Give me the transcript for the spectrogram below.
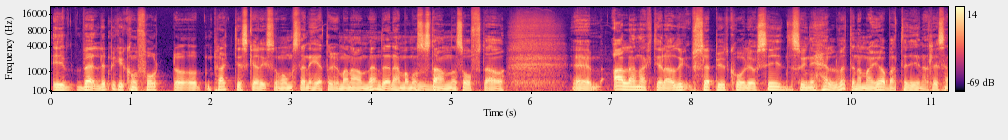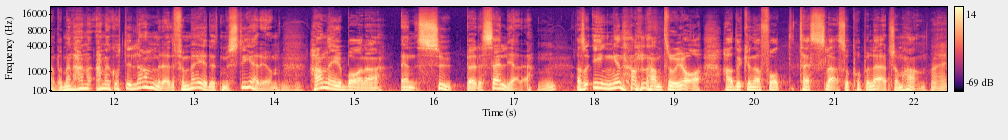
i väldigt mycket komfort och, och praktiska liksom omständigheter hur man använder det. Där man måste mm. stanna så ofta. Och, Eh, alla nackdelar, du släpper ut koldioxid så in i helvete när man gör batterierna till exempel. Men han, han har gått i land med det, för mig är det ett mysterium. Mm. Han är ju bara en supersäljare. Mm. Alltså ingen annan tror jag hade kunnat fått Tesla så populärt som han. Nej.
